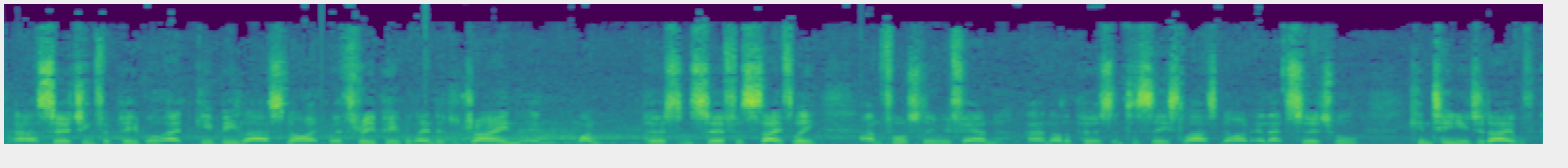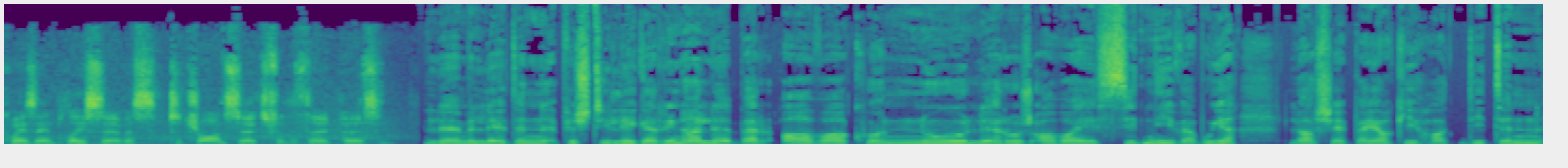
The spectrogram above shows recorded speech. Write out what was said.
uh, searching for people at Gympie last night where three people entered a drain and one person surfaced safely. Unfortunately, we found another person deceased last night, and that search will continue today with the Queensland Police Service to try and search for the third person. لملدن پشتی لگرینا لبر آوا کنو لروج آوای سیدنی و بویا لاشه پیاکی هات دیتن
